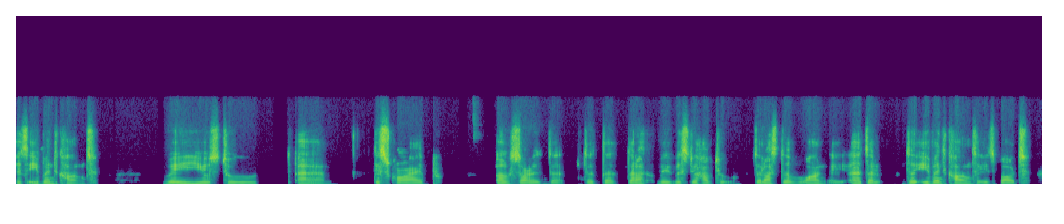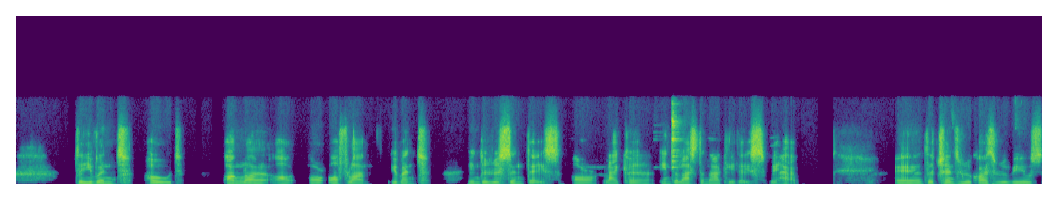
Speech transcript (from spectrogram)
is event count. We used to uh, describe. Oh, sorry. The the the, the we, we still have two. The last one, uh, the the event count is about the event hold online or, or offline event in the recent days or like uh, in the last 90 days we have. And the change request reviews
